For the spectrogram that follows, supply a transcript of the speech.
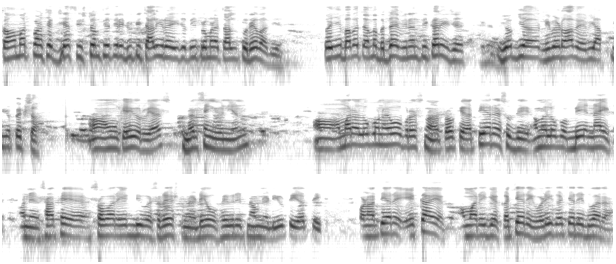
સહમત પણ છે જે સિસ્ટમથી અત્યારે ડ્યુટી ચાલી રહી છે, તો એ પ્રમાણે ચાલતું રહેવા દે. તો એ બાબતે અમે બધાએ વિનંતી કરી છે, યોગ્ય નિવેડો આવે એવી આપની અપેક્ષા. હા, હું કેયુર વ્યાસ નર્સિંગ યુનિયન અમારા લોકોનો એવો પ્રશ્ન હતો કે અત્યારે સુધી અમે લોકો બે નાઇટ અને સાથે સવારે એક દિવસ રેસ્ટ અને ડે ઓફ એવી રીતના અમને ડ્યુટી હતી. પણ અત્યારે એકાએક અમારી જે કચેરી, વડી કચેરી દ્વારા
